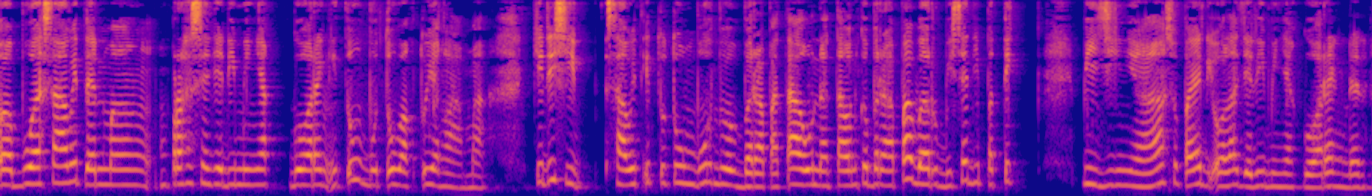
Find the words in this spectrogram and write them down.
uh, buah sawit dan memprosesnya jadi minyak goreng itu butuh waktu yang lama. Jadi si sawit itu tumbuh beberapa tahun. Dan tahun keberapa baru bisa dipetik bijinya supaya diolah jadi minyak goreng dan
